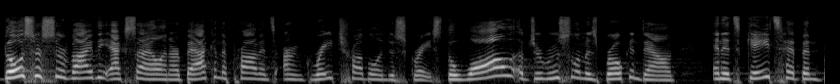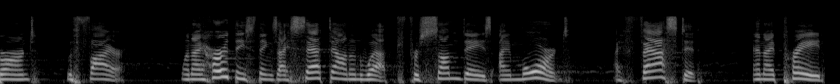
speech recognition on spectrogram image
those who survived the exile and are back in the province are in great trouble and disgrace. The wall of Jerusalem is broken down, and its gates had been burned with fire. When I heard these things, I sat down and wept. For some days I mourned, I fasted, and I prayed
